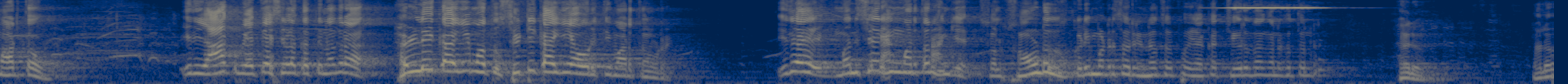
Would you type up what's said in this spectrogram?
ಮಾಡ್ತಾವು. ಇದು ಯಾಕೆ ವ್ಯತ್ಯಾಸ ಹೇಳಕತ್ತೀನಿ ಅಂದ್ರೆ ಹಳ್ಳಿಕಾಗಿ ಮತ್ತು ಸಿಟಿಕಾಗಿ ಯಾವ ರೀತಿ ಮಾಡ್ತಾವೆ ನೋಡ್ರಿ. ಇದೇ ಮನುಷ್ಯರು ಹೆಂಗೆ ಮಾಡ್ತಾರೆ ಹಾಗೆ. ಸ್ವಲ್ಪ ಸೌಂಡ್ ಕಡಿಮೆ ಮಾಡ್ರಿ ಸರ್ ಇನ್ನೊಂದು ಸ್ವಲ್ಪ ಯಾಕೆ ಚೀರ್ದಂಗೆ ರೀ ಹಲೋ. ಹಲೋ.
